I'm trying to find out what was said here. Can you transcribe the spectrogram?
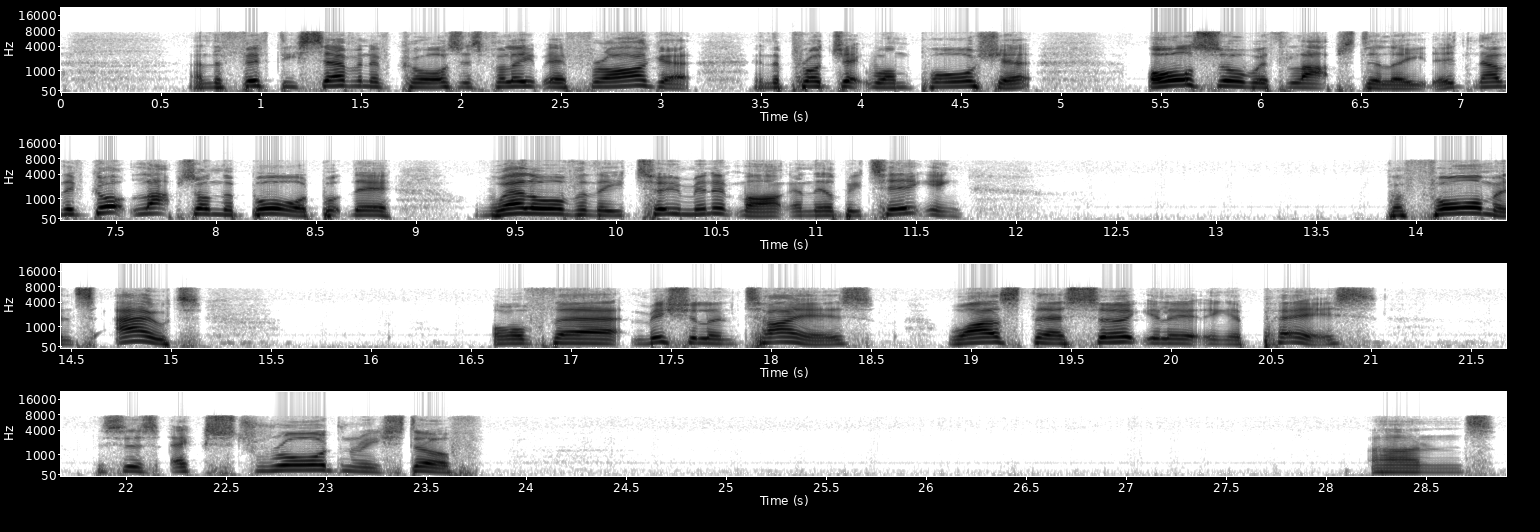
And the 57, of course, is Felipe Fraga in the Project 1 Porsche, also with laps deleted. Now, they've got laps on the board, but they're well over the two minute mark, and they'll be taking performance out of their Michelin tyres whilst they're circulating at pace. This is extraordinary stuff. And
